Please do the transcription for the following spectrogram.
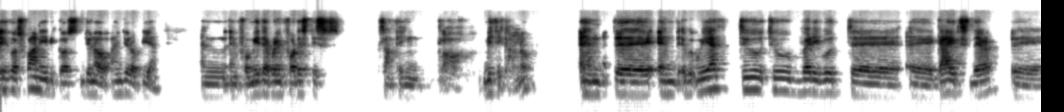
it was funny because you know I'm European, and and for me the rainforest is something oh, mythical, no? And uh, and we have two two very good uh, uh, guides there, uh,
